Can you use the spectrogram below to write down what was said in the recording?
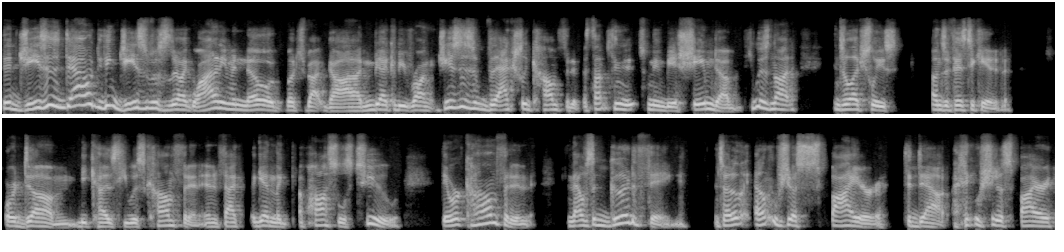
did Jesus doubt? Do you think Jesus was like, well, I don't even know much about God. Maybe I could be wrong. Jesus was actually confident. It's not something, something to be ashamed of. He was not intellectually unsophisticated or dumb because he was confident. And in fact, again, the apostles too they were confident, and that was a good thing. And so I don't, I don't think we should aspire to doubt. I think we should aspire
